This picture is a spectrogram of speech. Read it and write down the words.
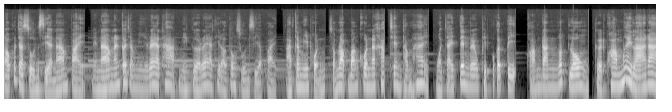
เราก็จะสูญเสียน้ำไป ในน้ำนั้นก็จะมีแร่ธาตุมีเกลือแร่ที่เราต้องสูญเสียไป อาจจะมีผลสำหรับบางคนนะครับ เช่นทำให้หัวใจเต้นเร็วผิดปกติ ความดันลดลง เกิดความเมื่อยล้าได้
